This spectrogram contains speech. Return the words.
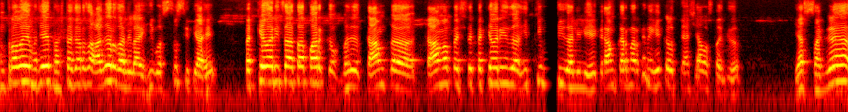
मंत्रालय म्हणजे भ्रष्टाचाराचा आगर झालेला आहे ही वस्तुस्थिती आहे. टक्केवारीचा आता पार म्हणजे काम कामापेक्षा टक्केवारी इतकी मोठी झालेली आहे. काम करणार का नाही हे कळत नाही अशी अवस्था आहे तिथं. या सगळ्या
